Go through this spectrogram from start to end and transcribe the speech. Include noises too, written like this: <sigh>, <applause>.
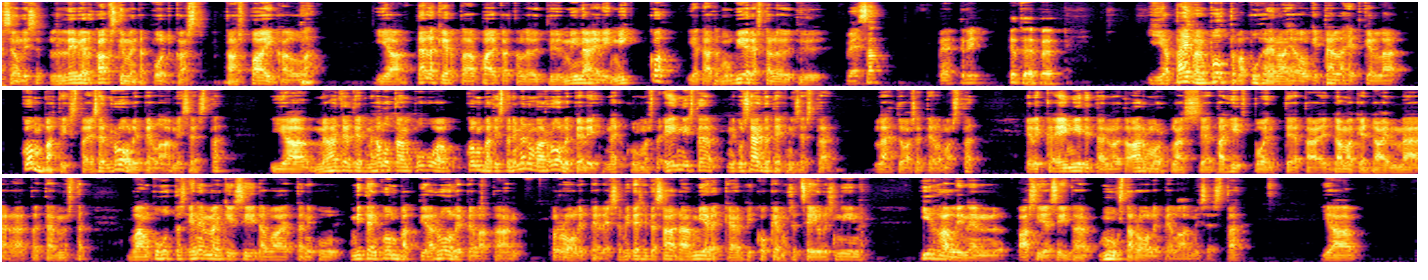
ja se olisi Level 20 podcast taas paikalla. Ja tällä kertaa paikalta löytyy minä eli Mikko, ja täältä mun vierestä löytyy Vesa. Petri. Ja TP. Ja päivän polttava puheenaihe onkin tällä hetkellä kombatista ja sen roolipelaamisesta. Ja me ajateltiin, että me halutaan puhua kombatista nimenomaan roolipelinäkökulmasta, ei niistä niin kuin sääntöteknisestä lähtöasetelmasta. Eli ei mietitä noita armor classia tai hitpointteja tai damage die määrää tai tämmöistä, vaan puhuttaisiin enemmänkin siitä vaan, että niin kuin, miten kombattia roolipelataan roolipeleissä, miten siitä saadaan mielekkäämpi kokemus, että se ei olisi niin irrallinen asia siitä muusta roolipelaamisesta. Ja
